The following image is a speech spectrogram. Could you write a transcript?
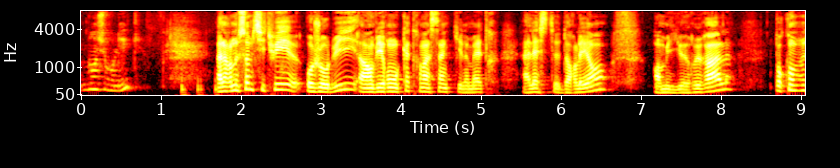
Bonjour Luc. Alors nous sommes situés aujourd'hui à environ 85 km à l'est d'Orléans, en milieu rural. Pour, com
